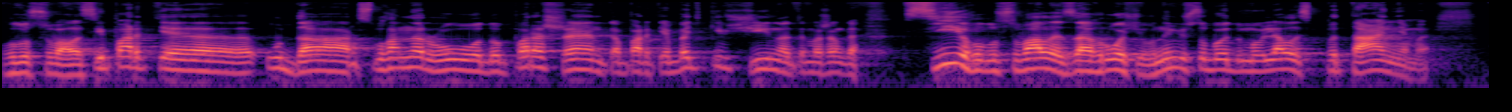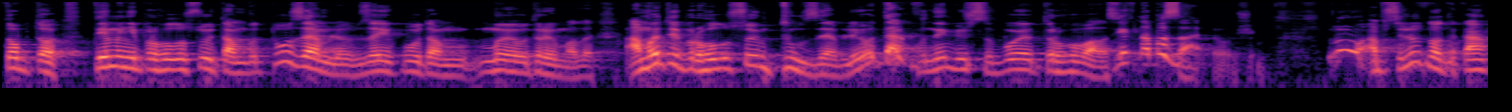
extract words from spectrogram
голосували. Всі партія Удар, Слуга народу, Порошенка, партія Батьківщина, Тимошенка. Всі голосували за гроші. Вони між собою домовлялись питаннями. Тобто, ти мені проголосуй там ту землю, за яку там ми отримали, а ми тобі проголосуємо ту землю. І отак вони між собою торгувалися, як на базарі. В общем. Ну, абсолютно така е,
